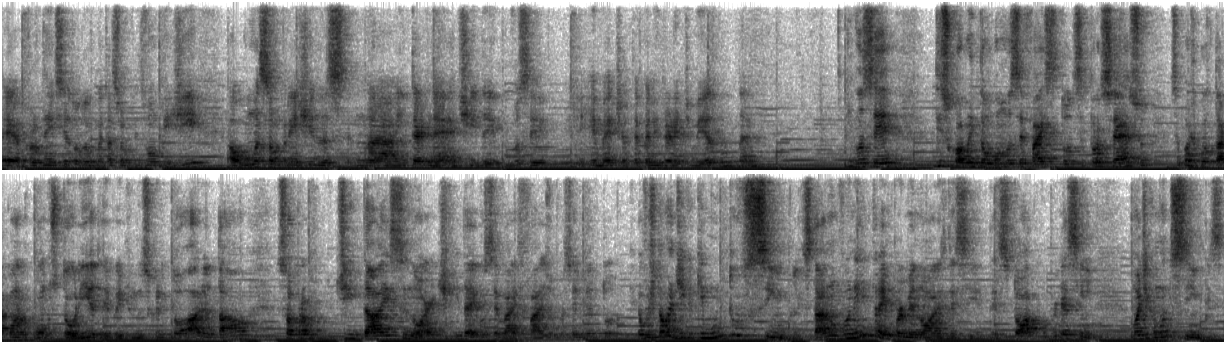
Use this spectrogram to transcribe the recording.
é, providencia toda a documentação que eles vão pedir. Algumas são preenchidas na internet, e daí você remete até pela internet mesmo, né? E você descobre então como você faz todo esse processo. Você pode contar com a consultoria, de repente, no escritório e tal, só para te dar esse norte. E daí você vai e faz o procedimento todo. Eu vou te dar uma dica aqui muito simples, tá? Não vou nem entrar em pormenores desse, desse tópico, porque assim, uma dica muito simples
